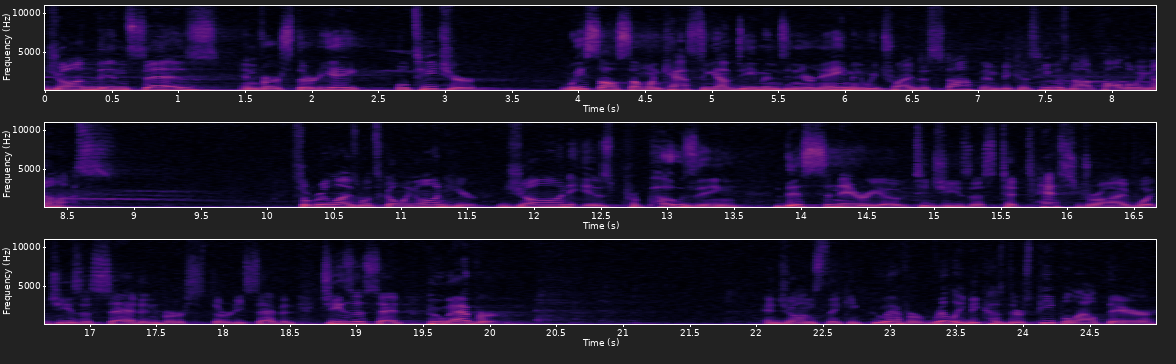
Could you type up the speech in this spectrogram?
John then says in verse 38, Well, teacher, we saw someone casting out demons in your name and we tried to stop him because he was not following us. So realize what's going on here. John is proposing this scenario to Jesus to test drive what Jesus said in verse 37. Jesus said, Whoever. And John's thinking, Whoever? Really? Because there's people out there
